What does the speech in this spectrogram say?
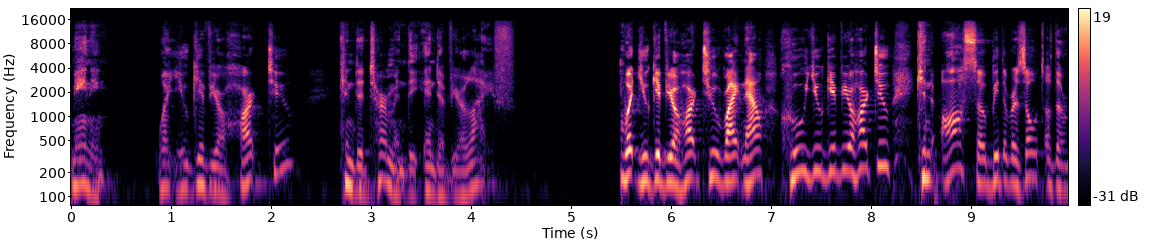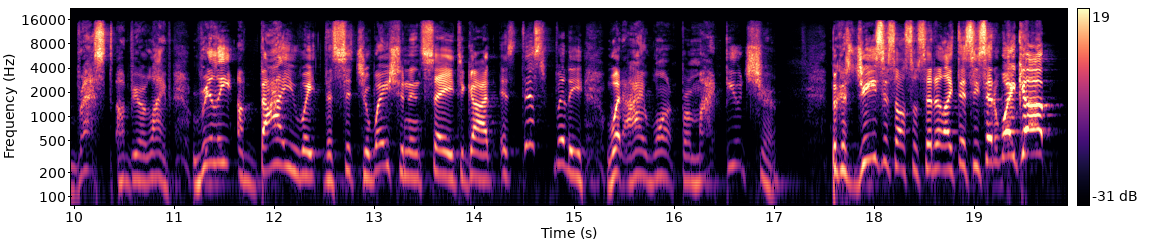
Meaning, what you give your heart to can determine the end of your life. What you give your heart to right now, who you give your heart to, can also be the result of the rest of your life. Really evaluate the situation and say to God, is this really what I want for my future? Because Jesus also said it like this He said, Wake up!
